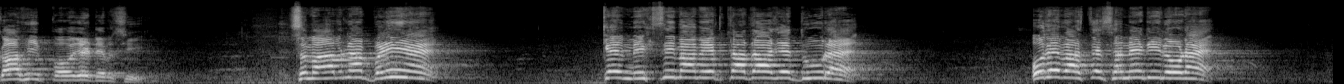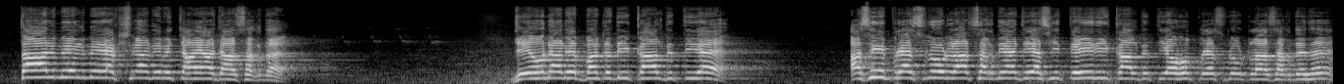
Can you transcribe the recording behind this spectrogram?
ਕਾਫੀ ਪੋਜ਼ਿਟਿਵ ਸੀ। ਸੰਭਾਵਨਾ ਬਣੀ ਹੈ ਕਿ ਮੈਕਸਿਮਮ ਏਕਤਾ ਦਾ ਅਜੇ ਦੂਰ ਹੈ। ਉਹਦੇ ਵਾਸਤੇ ਸਮੇਂ ਦੀ ਲੋੜ ਹੈ। ਤਾਲਮੇਲ ਮੇ ਐਕਸ਼ਨਾਂ ਦੇ ਵਿੱਚ ਆਇਆ ਜਾ ਸਕਦਾ ਹੈ। ਜੇ ਉਹਨਾਂ ਨੇ ਬੰਦ ਦੀ ਕਾਲ ਦਿੱਤੀ ਹੈ, ਅਸੀਂ ਪ੍ਰੈਸ ਨੋਟ ਲਾ ਸਕਦੇ ਹਾਂ। ਜੇ ਅਸੀਂ 23 ਦੀ ਕਾਲ ਦਿੱਤੀ ਹੈ, ਉਹ ਪ੍ਰੈਸ ਨੋਟ ਲਾ ਸਕਦੇ ਨੇ।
